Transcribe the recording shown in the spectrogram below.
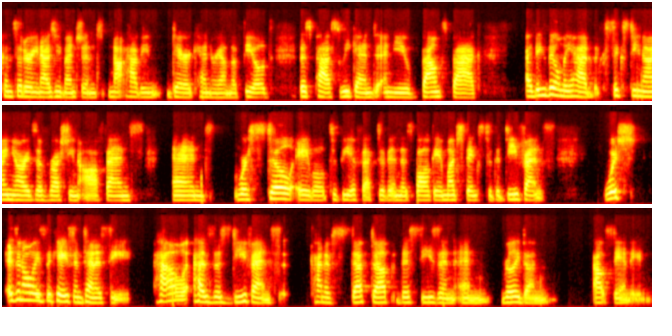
considering, as you mentioned, not having Derrick Henry on the field this past weekend and you bounce back. I think they only had like 69 yards of rushing offense and we're still able to be effective in this ball game, much thanks to the defense, which isn't always the case in Tennessee. How has this defense kind of stepped up this season and really done outstanding.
